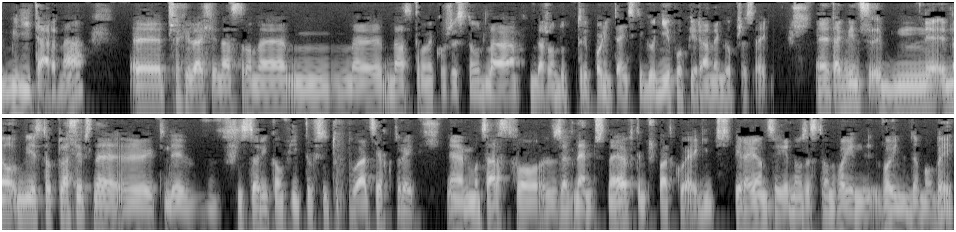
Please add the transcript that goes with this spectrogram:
militarna E, przechyla się na stronę, mm, e, na stronę korzystną dla, dla rządu trypolitańskiego, niepopieranego przez Egipt. E, tak więc mm, no, jest to klasyczne w historii konfliktów sytuacja, w której mocarstwo zewnętrzne, w tym przypadku Egipt, wspierające jedną ze stron wojny, wojny domowej,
